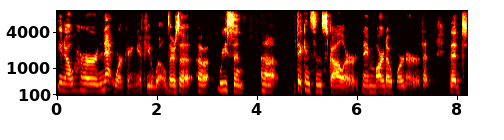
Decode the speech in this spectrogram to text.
you know her networking, if you will. There's a, a recent uh, Dickinson scholar named Marta Werner that that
